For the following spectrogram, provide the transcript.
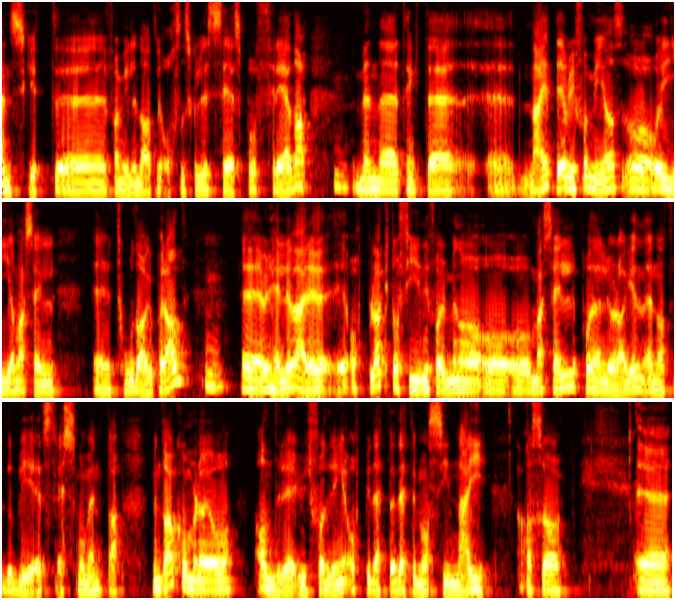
ønsket eh, familien da at vi også skulle ses på fredag. Mm. Men eh, tenkte nei, det blir for mye å, å gi av meg selv to dager på rad. Mm. Jeg vil heller være opplagt og fin i formen og, og, og, meg selv på den lørdagen enn at det blir et stressmoment. da. Men da kommer det jo andre utfordringer oppi dette, dette med å si nei. Oh. Altså eh,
